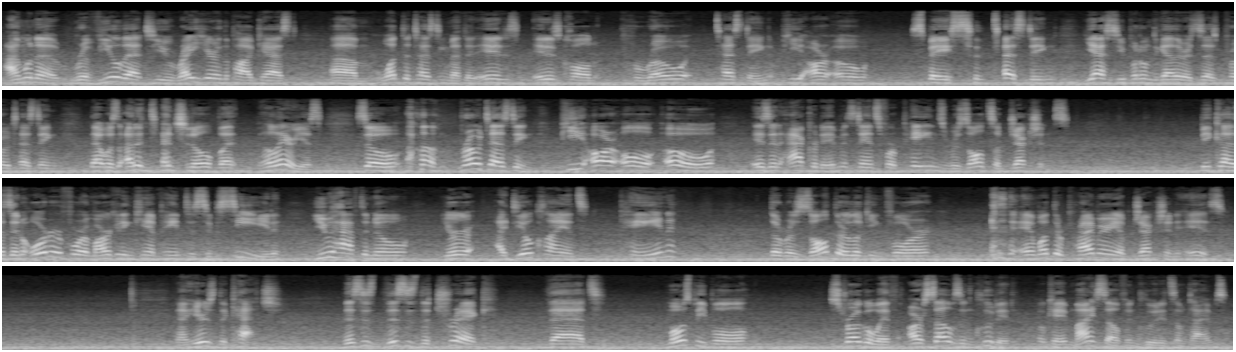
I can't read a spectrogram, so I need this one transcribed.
I'm going to reveal that to you right here in the podcast. Um, what the testing method is. It is called Pro Testing, P R O space testing. Yes, you put them together, it says protesting. That was unintentional, but hilarious. So, um, protesting, P R O O, is an acronym. It stands for Pains Results Objections. Because in order for a marketing campaign to succeed, you have to know your ideal client's pain, the result they're looking for, and what their primary objection is. Now here's the catch. This is this is the trick that most people struggle with, ourselves included, okay, myself included sometimes.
